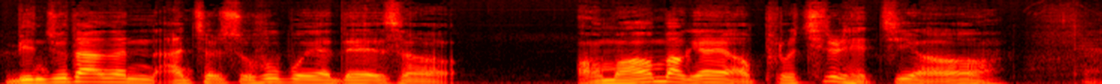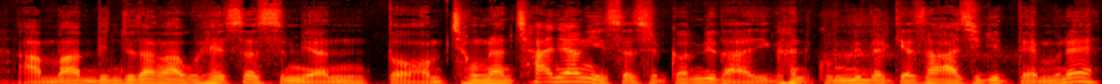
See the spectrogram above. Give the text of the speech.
민주당은 안철수 후보에 대해서 어마어마하게 어프로치를 했지요. 아마 민주당하고 했었으면 또 엄청난 찬양이 있었을 겁니다. 이건 국민들께서 아시기 때문에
